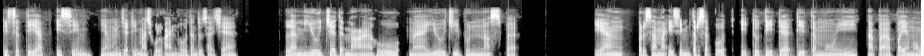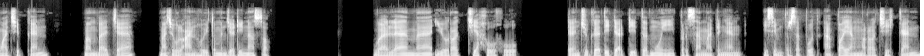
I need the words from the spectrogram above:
di setiap isim yang menjadi masyghul anhu tentu saja lam yujad ma'ahu ma yujibun nasba. Yang bersama isim tersebut itu tidak ditemui apa-apa yang mewajibkan membaca masyghul anhu itu menjadi nasab. Wala ma yurajjihuhu dan juga tidak ditemui bersama dengan isim tersebut, apa yang merojihkan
